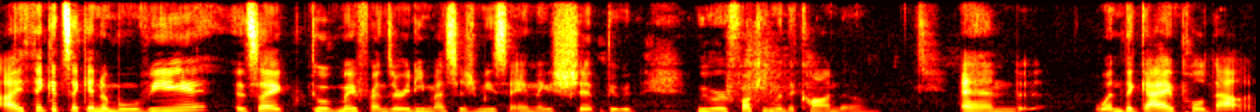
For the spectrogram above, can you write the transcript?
I think it's like in a movie. It's like two of my friends already messaged me saying like, "Shit, dude, we were fucking with a condom," and when the guy pulled out,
